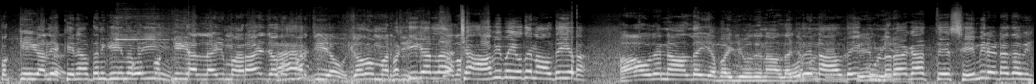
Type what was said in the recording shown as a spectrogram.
ਪੱਕੀ ਗੱਲ। ਲੇਖੇ ਨਾਲ ਤਾਂ ਨਹੀਂ ਕਹੀ ਜਾਂਦਾ ਬਈ। ਪੱਕੀ ਗੱਲ ਆ ਜੀ ਮਹਾਰਾਜ ਜਦੋਂ? ਮਰਜ਼ੀ ਆਓ ਜਦੋਂ ਮਰਜ਼ੀ। ਪੱਕੀ ਗੱਲ ਆ। ਅੱਛਾ ਆ ਵੀ ਬਈ ਉਹਦੇ ਨਾਲ ਦਾ ਹੀ ਆ। ਹਾਂ ਉਹਦੇ ਨਾਲ ਦਾ ਹੀ ਆ ਬਾਈ ਜੀ ਉਹਦੇ ਨਾਲ ਦਾ ਉਹਦੇ ਨਾਲ ਦਾ ਹੀ ਕੂਲਰ ਹੈਗਾ ਤੇ ਸੇਮ ਹੀ ਰੇਟ ਹੈ ਵੀ।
